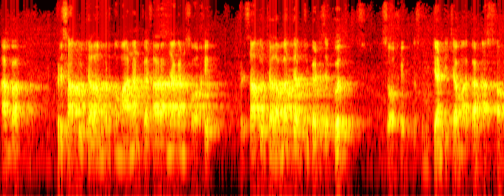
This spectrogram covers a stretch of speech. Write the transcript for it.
apa? bersatu dalam pertemanan bahasa Arabnya kan sohib. Bersatu dalam madhab juga disebut sohib. Terus kemudian dijamakan ashab.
